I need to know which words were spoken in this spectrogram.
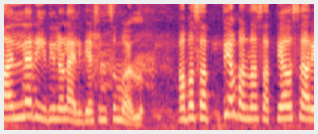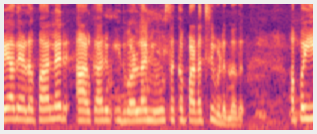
പല രീതിയിലുള്ള അലിഗേഷൻസും വന്നു. അപ്പോൾ സത്യം പറഞ്ഞാൽ സത്യാവസ്ഥ അറിയാതെയാണ് പല ആൾക്കാരും ഇതുപോലുള്ള ന്യൂസൊക്കെ പടച്ചു വിടുന്നത്. അപ്പോൾ ഈ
